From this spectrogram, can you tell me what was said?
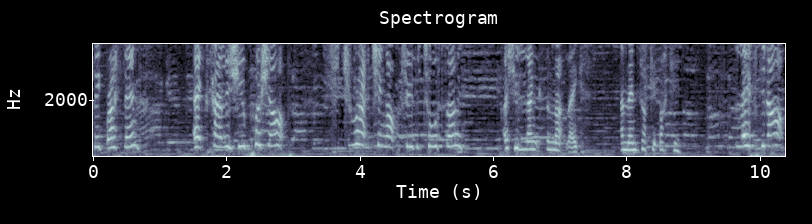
Big breath in. Exhale as you push up. Stretching up through the torso as you lengthen that leg. And then tuck it back in. Lift it up.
